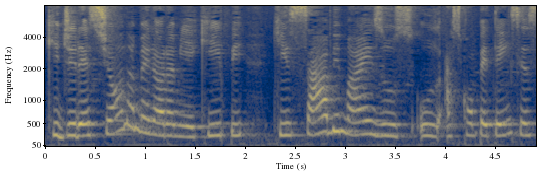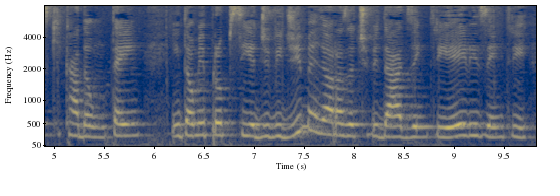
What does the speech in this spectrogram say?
que direciona melhor a minha equipe, que sabe mais os, os, as competências que cada um tem, então me propicia dividir melhor as atividades entre eles, entre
